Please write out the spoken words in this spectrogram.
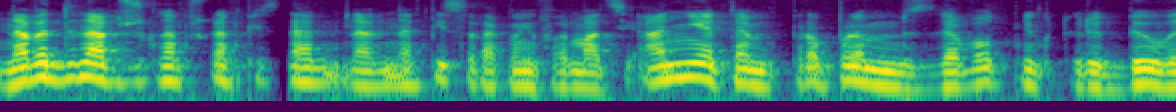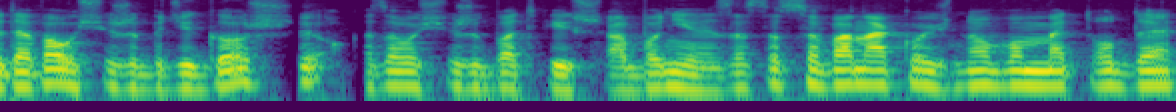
nawet na przykład, na przykład napis- na- napisał taką informację, a nie ten problem zdrowotny, który był, wydawało się, że będzie gorszy, okazało się, że był łatwiejszy, albo nie wiem, zastosowano jakąś nową metodę,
